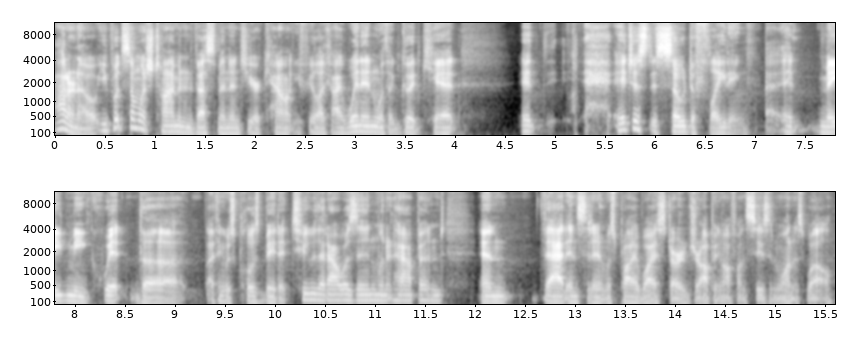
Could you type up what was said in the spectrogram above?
I don't know. You put so much time and investment into your account. You feel like I went in with a good kit. It it just is so deflating. It made me quit the I think it was closed beta 2 that I was in when it happened and that incident was probably why I started dropping off on season 1 as well.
